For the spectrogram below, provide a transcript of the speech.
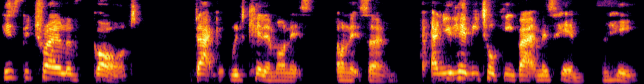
his betrayal of God, that would kill him on its, on its own. And you hear me talking about him as him and he.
